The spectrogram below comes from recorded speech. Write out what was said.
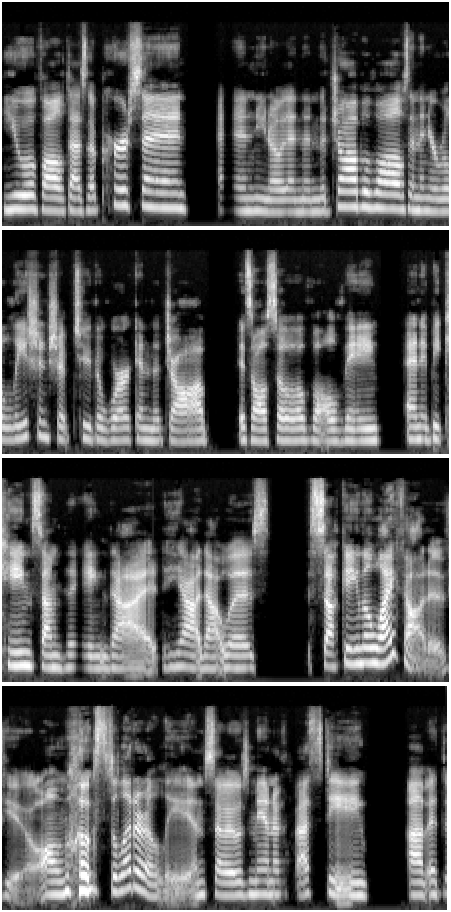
you evolved as a person and, you know, and then the job evolves and then your relationship to the work and the job is also evolving. And it became something that, yeah, that was sucking the life out of you almost literally. And so it was manifesting. Um, it's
